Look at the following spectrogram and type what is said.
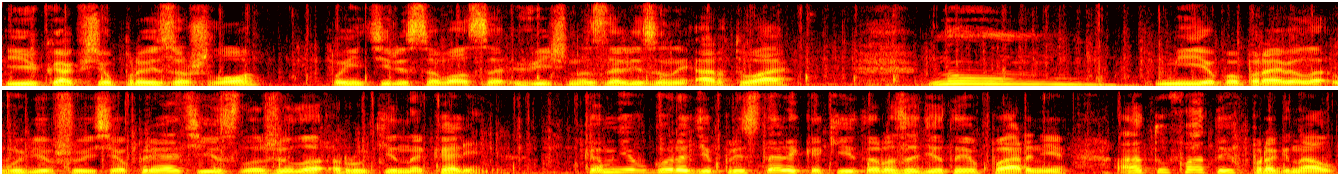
«И как все произошло?» — поинтересовался вечно зализанный Артуа. «Ну...» Мия поправила выбившуюся прядь и сложила руки на коленях. «Ко мне в городе пристали какие-то разодетые парни, а Туфат их прогнал».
